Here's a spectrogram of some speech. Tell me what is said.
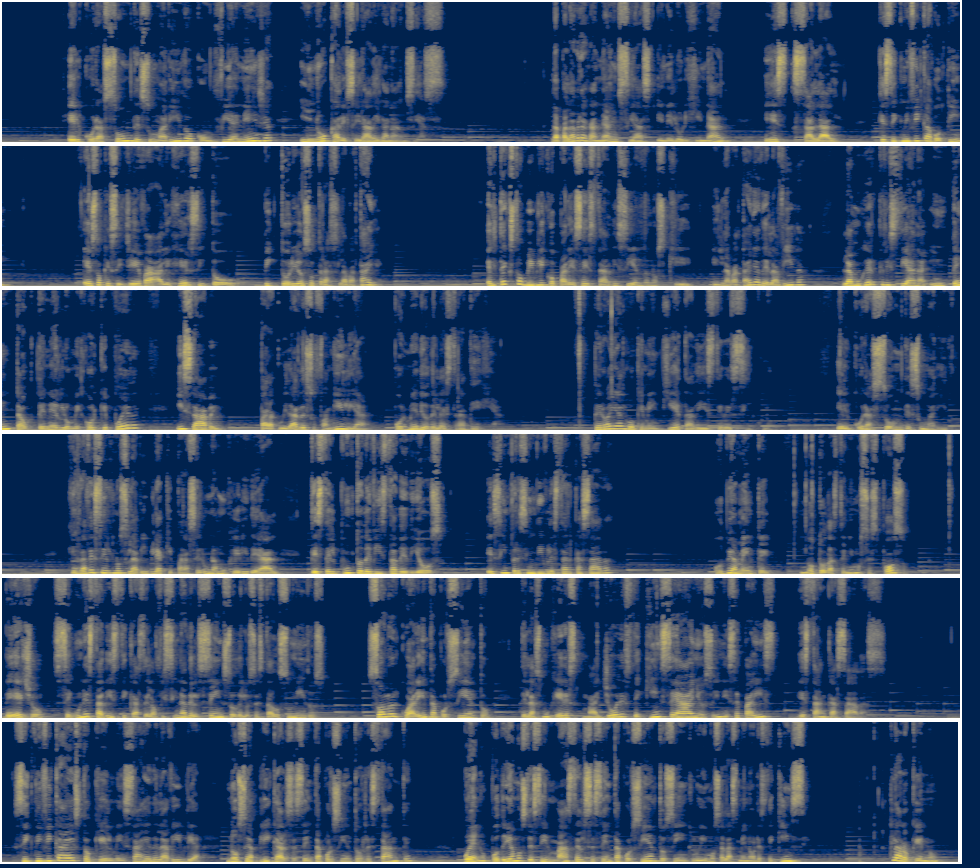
El corazón de su marido confía en ella y no carecerá de ganancias. La palabra ganancias en el original es salal, que significa botín, eso que se lleva al ejército victorioso tras la batalla. El texto bíblico parece estar diciéndonos que en la batalla de la vida la mujer cristiana intenta obtener lo mejor que puede y sabe para cuidar de su familia por medio de la estrategia. Pero hay algo que me inquieta de este versículo, el corazón de su marido. ¿Querrá decirnos la Biblia que para ser una mujer ideal, desde el punto de vista de Dios, es imprescindible estar casada? Obviamente, no todas tenemos esposo, de hecho, según estadísticas de la Oficina del Censo de los Estados Unidos, solo el 40% de las mujeres mayores de 15 años en ese país están casadas. ¿Significa esto que el mensaje de la Biblia no se aplica al 60% restante? Bueno, podríamos decir más del 60% si incluimos a las menores de 15. Claro que no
